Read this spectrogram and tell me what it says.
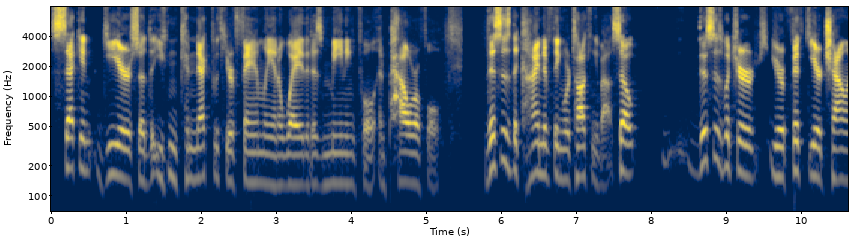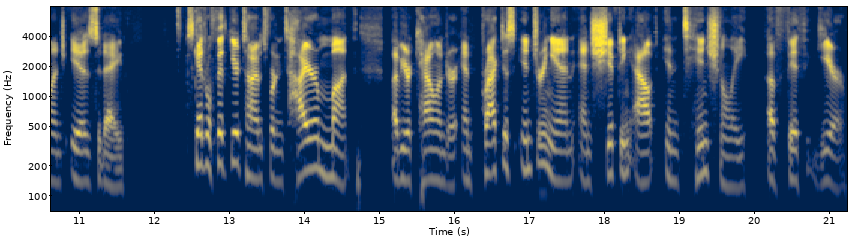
second gear so that you can connect with your family in a way that is meaningful and powerful. This is the kind of thing we're talking about. So, this is what your your fifth gear challenge is today. Schedule fifth gear times for an entire month of your calendar and practice entering in and shifting out intentionally of fifth gear.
